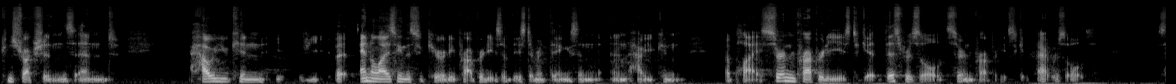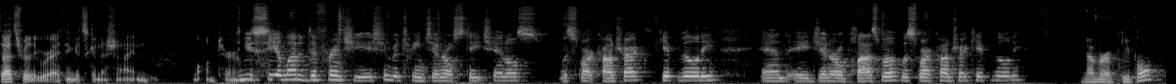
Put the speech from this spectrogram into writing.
constructions and how you can uh, analyzing the security properties of these different things and, and how you can apply certain properties to get this result certain properties to get that result. So that's really where i think it's going to shine long term. Do you see a lot of differentiation between general state channels with smart contract capability and a general plasma with smart contract capability? Number of people?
